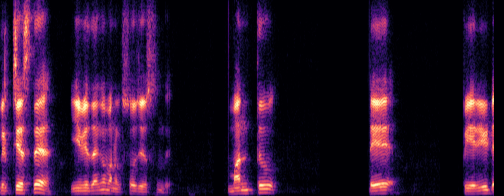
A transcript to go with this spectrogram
క్లిక్ చేస్తే ఈ విధంగా మనకు షో చేస్తుంది. Month day period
